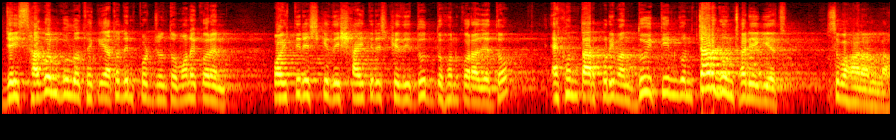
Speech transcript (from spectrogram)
যেই ছাগলগুলো থেকে এতদিন পর্যন্ত মনে করেন পঁয়ত্রিশ কেজি সাঁত্রিশ কেজি দুধ দহন করা যেত এখন তার পরিমাণ দুই তিন গুণ চার গুণ ছাড়িয়ে গিয়েছে। সুবাহান আল্লাহ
